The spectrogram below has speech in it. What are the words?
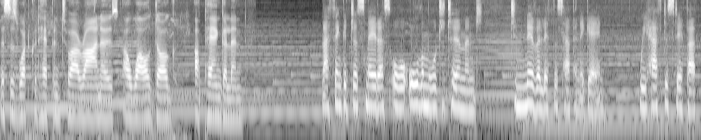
this is what could happen to our rhinos, our wild dog, our pangolin. I think it just made us all, all the more determined to never let this happen again. We have to step up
